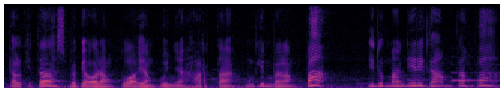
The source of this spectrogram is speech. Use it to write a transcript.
Kalau kita sebagai orang tua yang punya harta, mungkin bilang, Pak, hidup mandiri gampang Pak.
